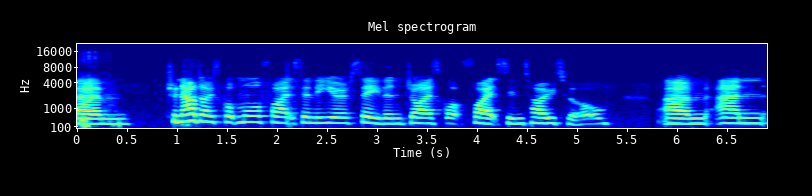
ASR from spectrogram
um, Trinaldo's got more fights in the UFC than Jai's got fights in total. Um, and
